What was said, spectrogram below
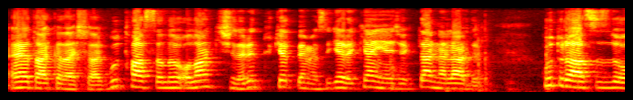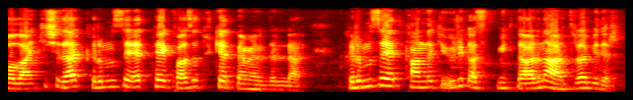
Evet arkadaşlar gut hastalığı olan kişilerin tüketmemesi gereken yiyecekler nelerdir? Gut rahatsızlığı olan kişiler kırmızı et pek fazla tüketmemelidirler. Kırmızı et kandaki ürik asit miktarını artırabilir.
